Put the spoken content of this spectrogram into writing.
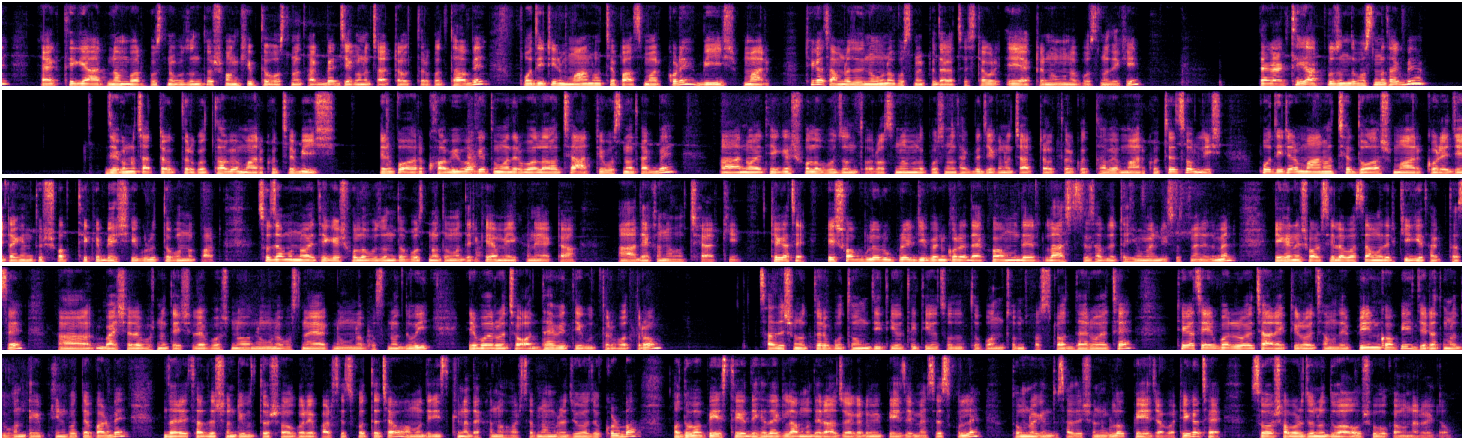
এক থেকে আট নম্বর প্রশ্ন পর্যন্ত সংক্ষিপ্ত প্রশ্ন থাকবে যে কোনো চারটা উত্তর করতে হবে। প্রতিটির মান হচ্ছে পাঁচ মার্ক করে বিশ মার্ক। ঠিক আছে, আমরা যদি নমুনা প্রশ্ন একটু দেখার চেষ্টা করি, এই একটা নমুনা প্রশ্ন দেখি। দেখো, এক থেকে আট পর্যন্ত প্রশ্ন থাকবে। যে কোনো চারটা উত্তর করতে হবে মার্ক হচ্ছে বিশ। এরপর খ বিভাগে তোমাদের বলা হচ্ছে আটটি প্রশ্ন থাকবে নয় থেকে ষোলো পর্যন্ত রচনামূলক প্রশ্ন থাকবে যে কোনো চারটা উত্তর করতে হবে মার্ক হচ্ছে চল্লিশ। প্রতিটার মান হচ্ছে দশ মার্ক করে, যেটা কিন্তু সব থেকে বেশি গুরুত্বপূর্ণ পাঠ সো যেমন নয় থেকে ষোলো পর্যন্ত প্রশ্ন তোমাদেরকে আমি এখানে একটা দেখানো হচ্ছে আর কি। ঠিক আছে? এই সবগুলোর উপরে ডিপেন্ড করে দেখো আমাদের লাস্ট যে সাবজেক্টটা হিউম্যান রিসোর্স ম্যানেজমেন্ট এখানে শর্ট সিলেবাসে আমাদের কী কী থাকতেছে? বাইশ সালের প্রশ্ন তেইশ সালের প্রশ্ন, নমুনা প্রশ্ন এক, নমুনা প্রশ্ন দুই, এরপর রয়েছে অধ্যায়ভিত্তিক উত্তরপত্র। সাজেশন উত্তরে প্রথম, দ্বিতীয়, তৃতীয়, চতুর্থ, পঞ্চম, ষষ্ঠ অধ্যায় রয়েছে। ঠিক আছে, এরপরে রয়েছে আরেকটি, রয়েছে আমাদের প্রিন্ট কপি যেটা তোমরা দোকান থেকে প্রিন্ট করতে পারবে। যারা এই সাজেশনটি উত্তর সহকারে পারচেস করতে চাও, আমাদের স্ক্রিনে দেখানো হোয়াটসঅ্যাপ নম্বরে যোগাযোগ করবা, অথবা পেজ থেকে দেখে থাকলে আমাদের রাজু একাডেমি পেজে মেসেজ করলে তোমরা কিন্তু সাজেশনগুলো পেয়ে যাবা, ঠিক আছে? সো সবার জন্য দোয়া ও শুভকামনা রইল।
